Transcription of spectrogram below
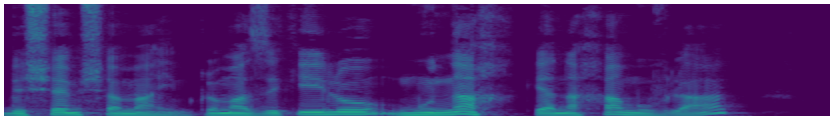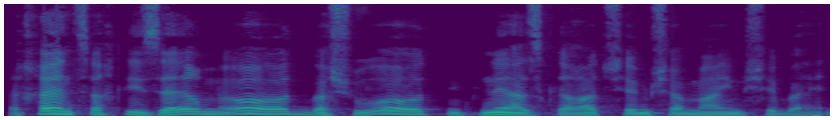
בשם שמיים. כלומר, זה כאילו מונח כהנחה מובלעת, לכן צריך להיזהר מאוד בשבועות מפני אזכרת שם שמיים שבהן.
